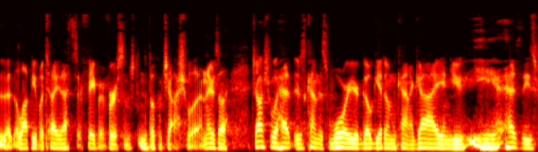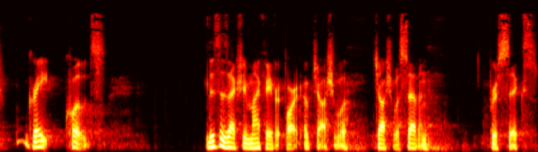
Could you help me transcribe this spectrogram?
a lot of people tell you that's their favorite verse in, the book of Joshua. And there's a, Joshua had, there's kind of this warrior, go get him kind of guy, and you, he has these great quotes. This is actually my favorite part of Joshua. Joshua 7, verse 6.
